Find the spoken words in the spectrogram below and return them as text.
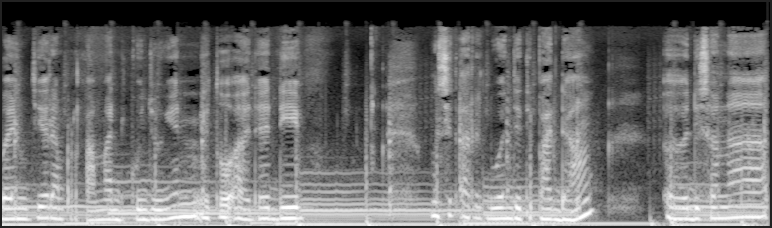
banjir yang pertama dikunjungin itu ada di Masjid Ar-Ridwan Jati Padang. E, di sana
